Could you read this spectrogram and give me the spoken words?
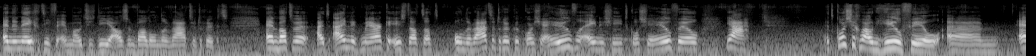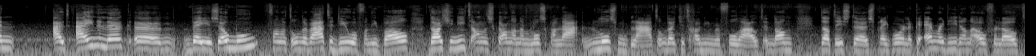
En de negatieve emoties die je als een bal onder water drukt. En wat we uiteindelijk merken is dat dat onder water drukken kost je heel veel energie. Het kost je heel veel, ja, het kost je gewoon heel veel. Um, en uiteindelijk um, ben je zo moe van het onder water duwen van die bal. Dat je niet anders kan dan hem los, kan los moet laten. Omdat je het gewoon niet meer volhoudt. En dan, dat is de spreekwoordelijke emmer die dan overloopt.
